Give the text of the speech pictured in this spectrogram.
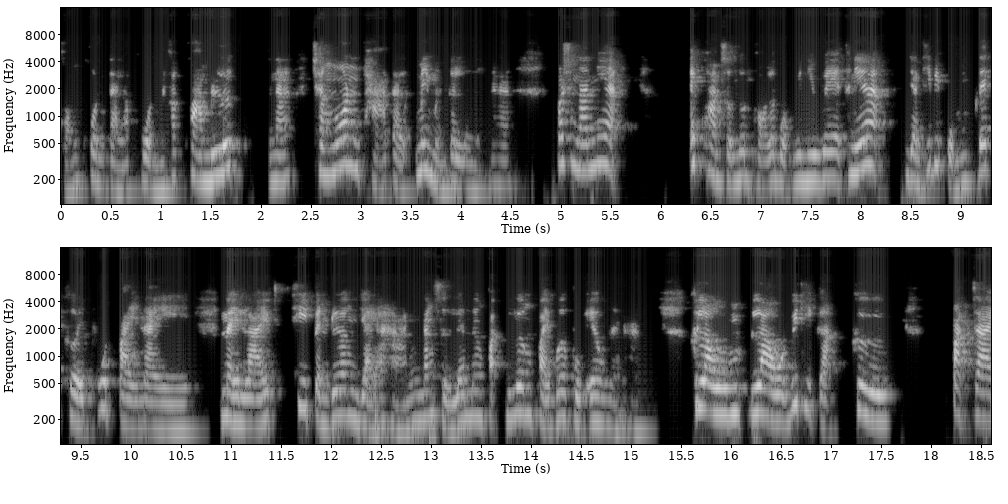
ของคนแต่ละคนนะคะความลึกนะชะง่อนผาแต่ไม่เหมือนกันเลยนะคะเพราะฉะนั้นเนี่ย ไอ้ความสมดุลของระบบวินิเวศทีนี้อย่างที่พี่ปุ๋มได้เคยพูดไปในในไลฟ์ที่เป็นเรื่องใหญ่อาหารหนังสือเล่มเรื่องเรื่อง Fiber Fueled เนี่ยนะคะคือเราเราวิธีการคือปัจจัย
